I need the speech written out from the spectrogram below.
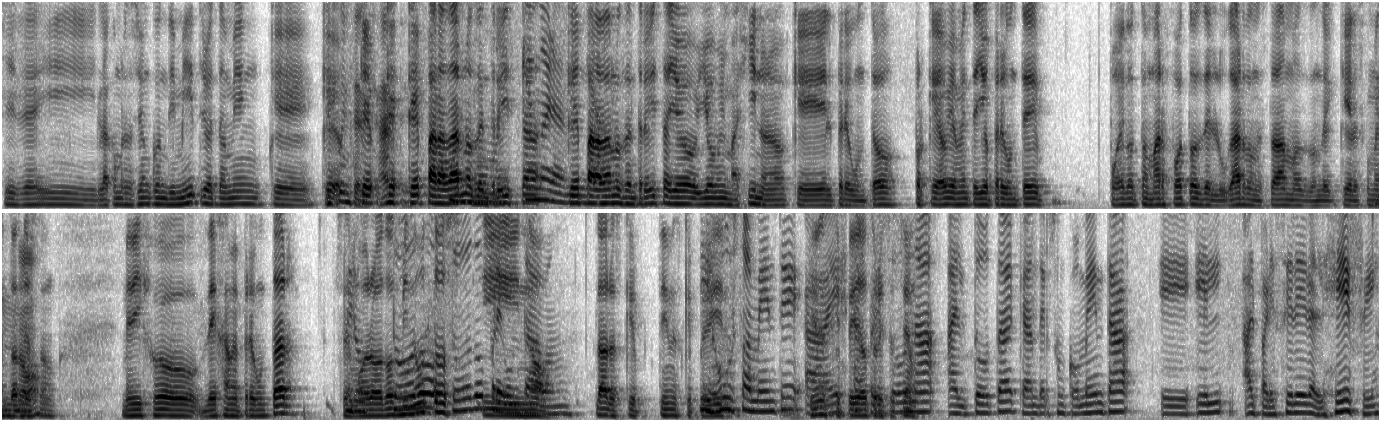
Sí, de ahí la conversación con Dimitrio también, que, que, para darnos la entrevista, que para darnos la entrevista yo, yo me imagino, ¿no? Que él preguntó, porque obviamente yo pregunté, ¿puedo tomar fotos del lugar donde estábamos, donde que les comentó Anderson? Me dijo, déjame preguntar, se demoró dos minutos todo y no. Claro, es que tienes que pedir. Y justamente a esta persona, al Tota, que Anderson comenta, eh, él al parecer era el jefe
